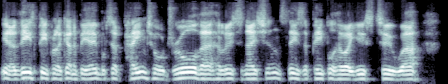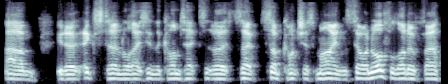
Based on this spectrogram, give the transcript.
you know these people are going to be able to paint or draw their hallucinations. These are people who are used to uh, um, you know externalizing the context of the subconscious mind. So an awful lot of uh,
